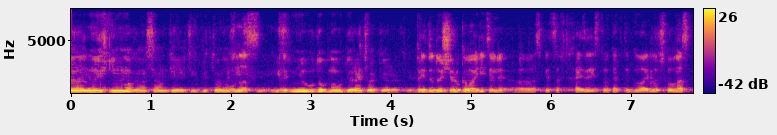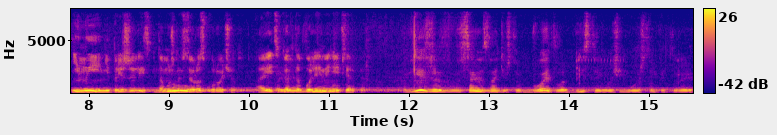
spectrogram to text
Стоят. ну их немного на самом деле этих бетонных. У нас их, их неудобно убирать, во-первых. Предыдущий руководитель э, спецавтохозяйства как-то говорил, что у нас иные не прижились, потому Ну, что все раскурочат, а эти как-то более-менее Ну, терпят. Есть же, вы сами знаете, что бывают лоббисты очень мощные, которые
